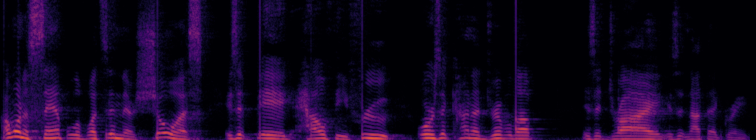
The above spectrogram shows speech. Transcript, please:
I want a sample of what's in there. Show us. Is it big, healthy fruit? Or is it kind of dribbled up? Is it dry? Is it not that great?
